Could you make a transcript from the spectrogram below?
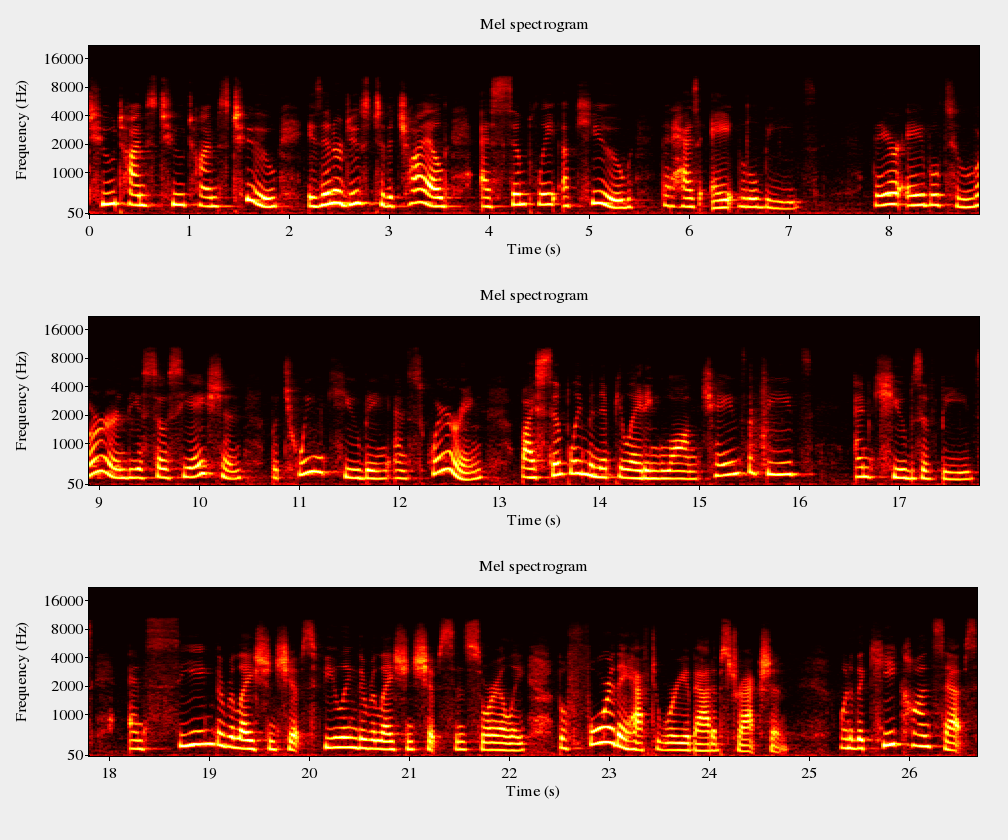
2 times 2 times 2 is introduced to the child as simply a cube that has eight little beads they are able to learn the association between cubing and squaring by simply manipulating long chains of beads and cubes of beads and seeing the relationships, feeling the relationships sensorially before they have to worry about abstraction. One of the key concepts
